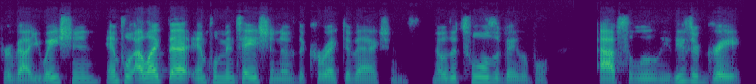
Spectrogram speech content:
for evaluation. Impl- I like that implementation of the corrective actions. Know the tools available. Absolutely. These are great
